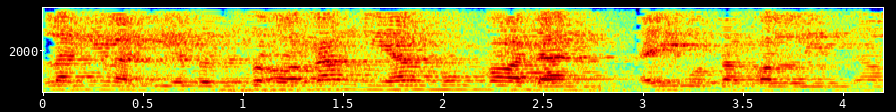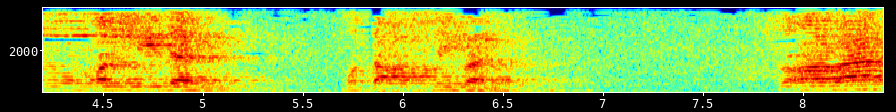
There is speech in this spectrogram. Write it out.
laki-laki atau seseorang yang muqadan, ai mutaqallid muqallidan, muta'assiban. Seorang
